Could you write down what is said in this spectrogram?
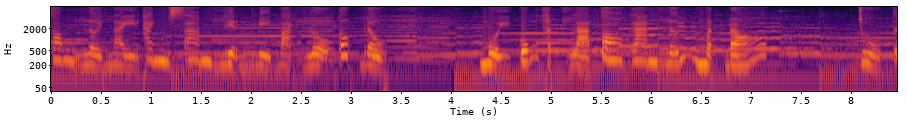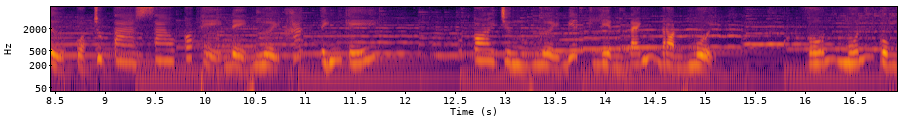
xong lời này Thanh Sam liền bị bạch lộ cốc đầu. Mũi cũng thật là to gan lớn mật đó. Chủ tử của chúng ta sao có thể để người khác tính kế? Coi chừng người biết liền đánh đòn mũi Vốn muốn cùng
